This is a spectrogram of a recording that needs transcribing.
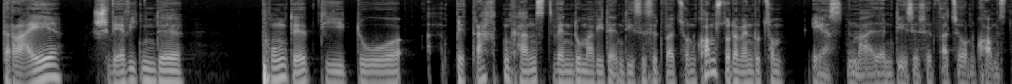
drei schwerwiegende Punkte, die du betrachten kannst, wenn du mal wieder in diese Situation kommst oder wenn du zum ersten Mal in diese Situation kommst.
